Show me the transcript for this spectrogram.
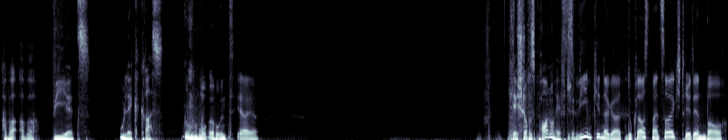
Aber, aber. Wie jetzt? Uleck krass. Hund. Ja, ja. Der ist doch das Pornoheft. ist wie im Kindergarten. Du klaust mein Zeug, ich trete dir in den Bauch.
